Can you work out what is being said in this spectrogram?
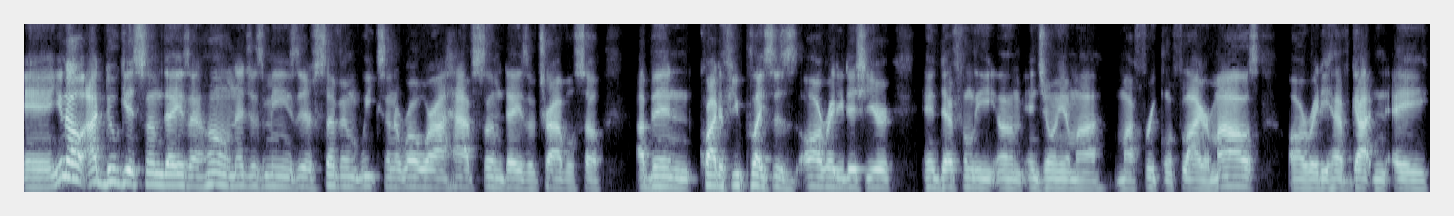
And, you know, I do get some days at home. That just means there's seven weeks in a row where I have some days of travel. So, I've been quite a few places already this year and definitely um, enjoying my my frequent flyer miles. Already have gotten a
